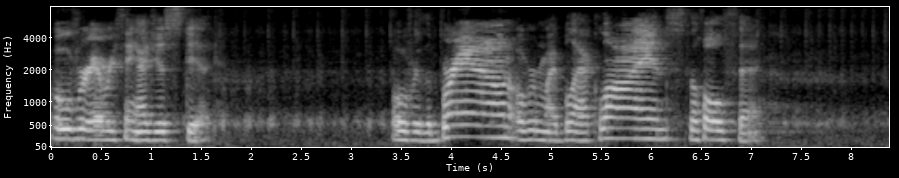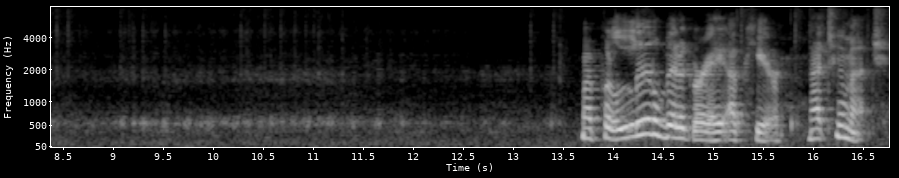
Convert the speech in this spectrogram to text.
over everything I just did. Over the brown, over my black lines, the whole thing. I'm going to put a little bit of gray up here, not too much.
